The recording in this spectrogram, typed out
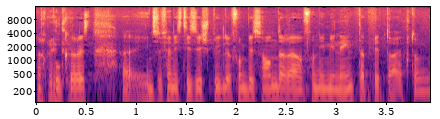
nach Bukarest. Äh, insofern ist dieses Spiel ja von besonderer, von eminenter Bedeutung.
